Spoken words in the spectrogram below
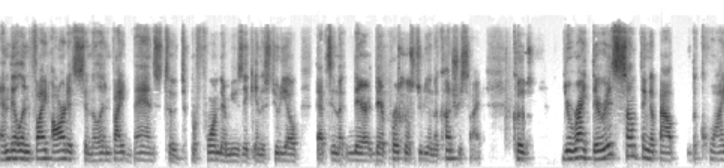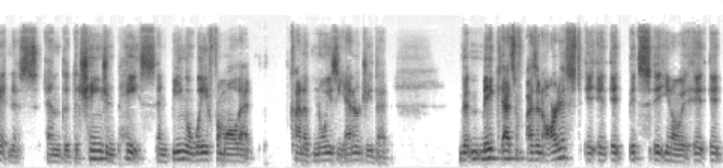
and they'll invite artists and they'll invite bands to, to perform their music in the studio that's in the, their their personal studio in the countryside because you're right. There is something about the quietness and the, the change in pace and being away from all that kind of noisy energy that that make as as an artist it, it it's it, you know it, it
